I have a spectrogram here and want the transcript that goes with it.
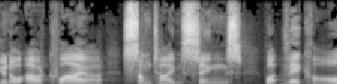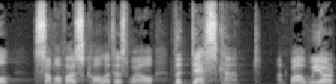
You know, our choir sometimes sings what they call some of us call it as well the descant. And while we are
